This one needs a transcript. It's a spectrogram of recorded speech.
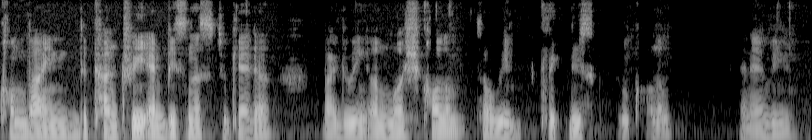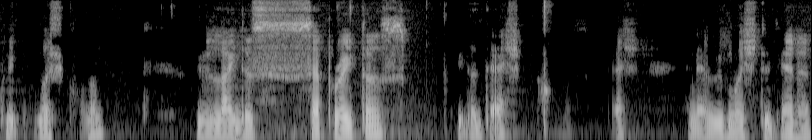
combine the country and business together by doing a merge column. So we click this two column and then we click merge column we like the separators with a dash dash and then we merge together.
